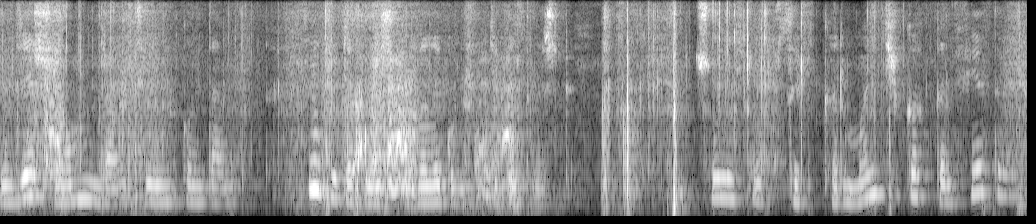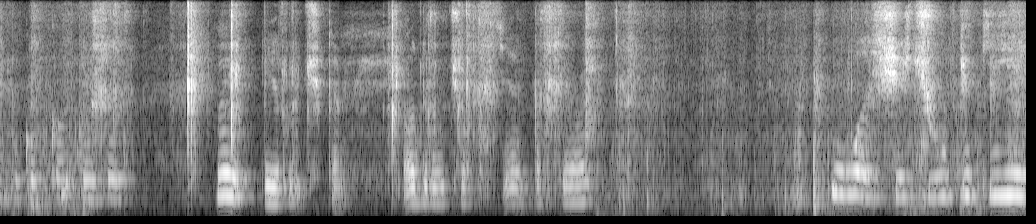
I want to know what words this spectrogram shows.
Де ж вам нравиться мій контент? Ну, тут книжка, велику типу книжки. Що у нас тут в цих карманчиках? Конфети, покупка конфет. Ну і ручки. От ручок постійно. О, ще чупик є.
